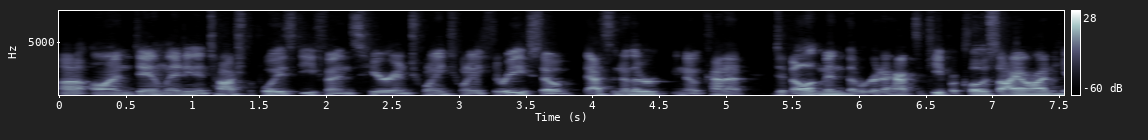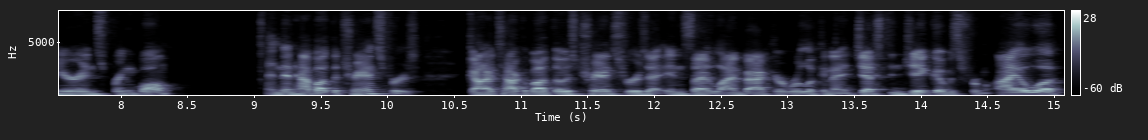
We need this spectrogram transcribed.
uh, on Dan Lanning and Tosh Lupoi's defense here in 2023. So that's another, you know, kind of development that we're going to have to keep a close eye on here in spring ball. And then how about the transfers? Got to talk about those transfers at inside linebacker. We're looking at Jestin Jacobs from Iowa.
